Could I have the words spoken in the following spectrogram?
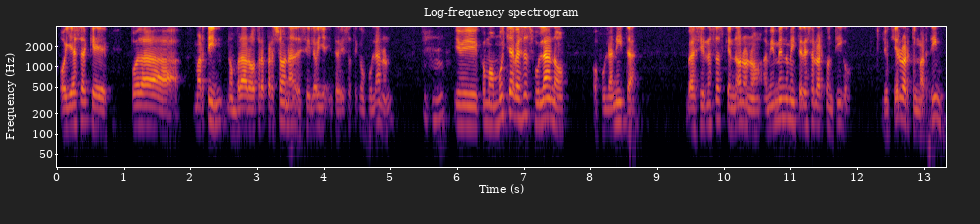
o ya sea que pueda Martín nombrar a otra persona, decirle, oye, entrevístate con fulano. Y como muchas veces fulano o fulanita va a decir, no estás que no, no, no, a mí no me interesa hablar contigo, yo quiero hablar con Martín.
